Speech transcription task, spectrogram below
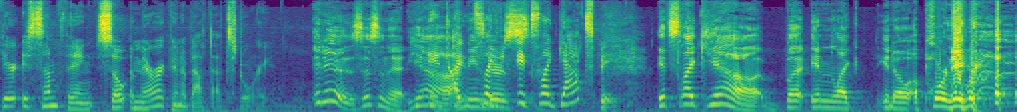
There is something so American about that story. It is, isn't it? Yeah. It- I mean, it's like, there's. it's like Gatsby. It's like yeah, but in like you know a poor neighborhood.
